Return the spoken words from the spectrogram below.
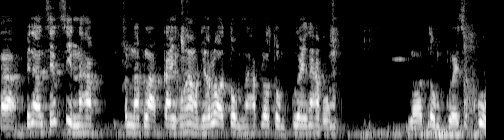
ก็ เป็นอันเสร็จสิ้นนะครับสำหรับหลาบไก่ของเราเดี๋ยวรอต้มนะครับ รอต้มเปื่อยนะครับ ผม รอต้มเปื่อยสักครู่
